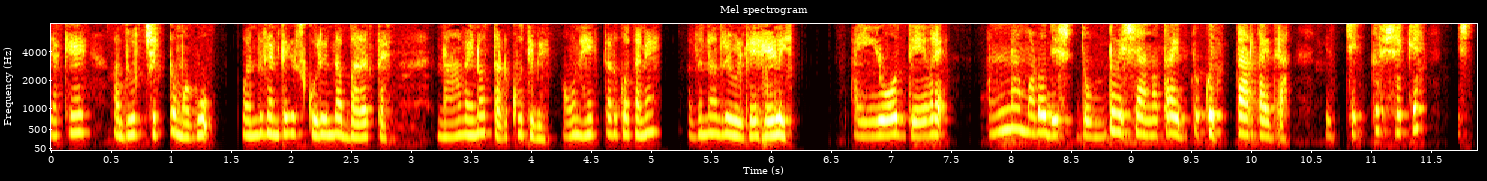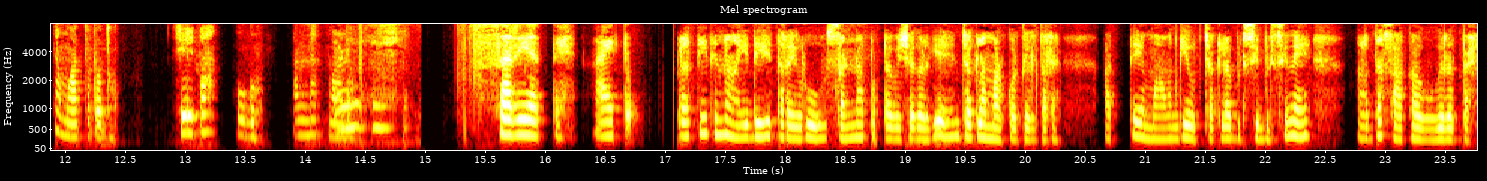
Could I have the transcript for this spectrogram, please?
ಯಾಕೆ? ಅದು ಚಿಕ್ಕ ಮಗು. ಒಂದು ಗಂಟೆಗೆ ಸ್ಕೂಲಿಂದ ಬರುತ್ತೆ. ನಾವೇನೋ ತಡ್ಕೋತೀವಿ. ಅವನು ಹೇಗೆ ತಡ್ಕೋತಾನೆ? ಅದನ್ನಾದ್ರೂ ಇವಳಿಗೆ ಹೇಳಿ. ಅಯ್ಯೋ ದೇವ್ರೆ ಅನ್ನ ಮಾಡೋದು ಎಷ್ಟು ದೊಡ್ಡ ವಿಷಯ ಅನ್ನೋ ಥರ ಇಬ್ಬರು ಕುತ್ತಾಡ್ತಾ ಇದ್ರ. ಈ ಚಿಕ್ಕ ವಿಷಯಕ್ಕೆ ಇಷ್ಟ ಮಾತಾಡೋದು. ಶಿಲ್ಪ ಹೋಗು. ಅನ್ನ ಮಾಡು. ಸರಿ ಅತ್ತೆ ಆಯ್ತು. ಪ್ರತಿದಿನ ಇದೇ ಥರ ಇವರು ಸಣ್ಣ ಪುಟ್ಟ ವಿಷಯಗಳಿಗೆ ಜಗಳ ಮಾಡ್ಕೊತಿರ್ತಾರೆ ಅತ್ತೆ ಮಾವನಿಗೆ ಇವ್ರು ಜಗಳ ಬಿಡಿಸಿ ಬಿಡಿಸಿನೇ ಅರ್ಧ ಸಾಕಾಗೋಗಿರುತ್ತೆ.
